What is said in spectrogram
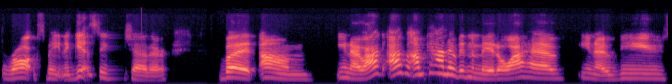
rocks beating against each other. But, um, you know, I, I I'm kind of in the middle. I have, you know, views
